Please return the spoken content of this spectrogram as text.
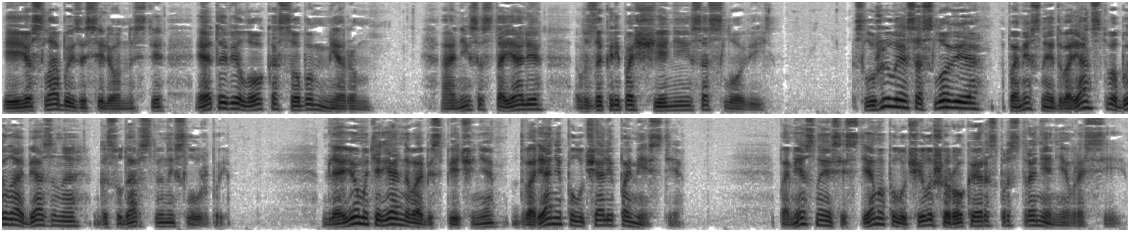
и ее слабой заселенности это вело к особым мерам – они состояли в закрепощении сословий. Служилое сословие, поместное дворянство, было обязано государственной службой. Для ее материального обеспечения дворяне получали поместье. Поместная система получила широкое распространение в России.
